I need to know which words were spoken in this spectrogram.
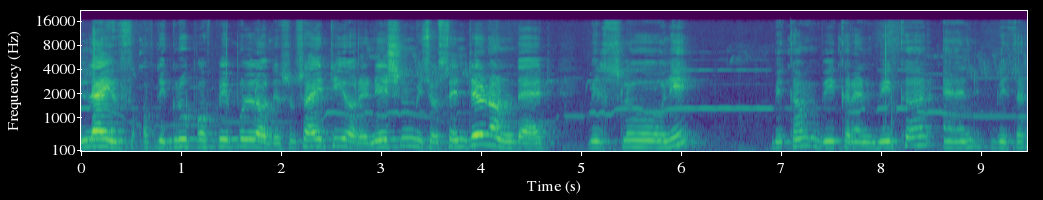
life of the group of people or the society or a nation which was centered on that will slowly become weaker and weaker and wither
